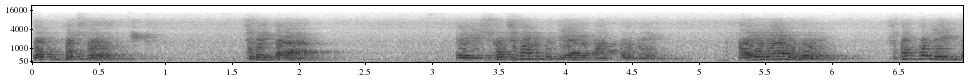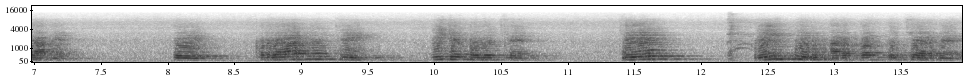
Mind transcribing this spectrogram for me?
বক্তব্য, সেটা এই সোশ্যাল মিডিয়ার মাধ্যমে ভাইরাল হয়ে সকলেই জানেন প্রধানমন্ত্রী নিজে বলেছেন যে বিএনপির ভারপ্রাপ্ত চেয়ারম্যান,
